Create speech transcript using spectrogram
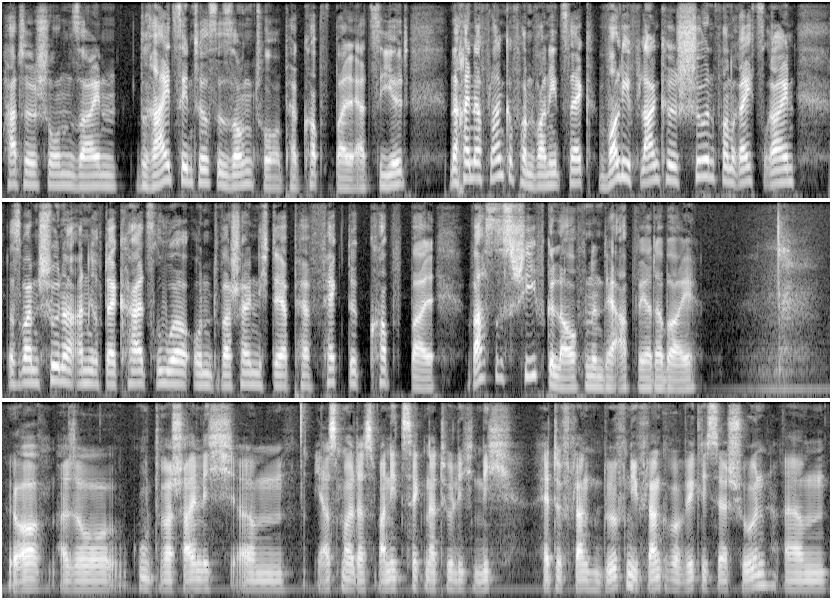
hatte schon sein 13. Saisontor per Kopfball erzielt. Nach einer Flanke von Wanizek, Volley-Flanke, schön von rechts rein. Das war ein schöner Angriff der Karlsruher und wahrscheinlich der perfekte Kopfball. Was ist schiefgelaufen in der Abwehr dabei? Ja, also gut, wahrscheinlich ähm, erstmal, dass Wanizek natürlich nicht hätte flanken dürfen. Die Flanke war wirklich sehr schön. Ähm,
